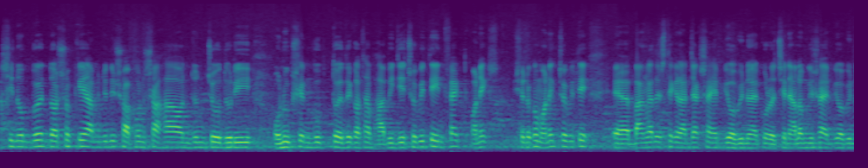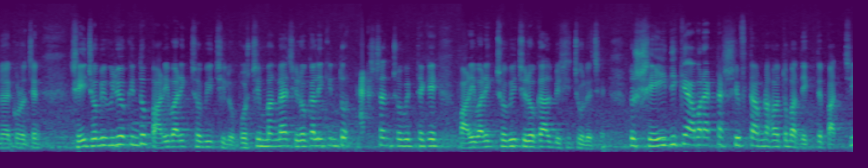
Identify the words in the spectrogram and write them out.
আশি নব্বইয়ের দশকে আমি যদি স্বপন সাহা, অঞ্জন চৌধুরী, অনুপ সেনগুপ্ত এদের কথা ভাবি, যে ছবিতে ইনফ্যাক্ট অনেক, সেরকম অনেক ছবিতে বাংলাদেশ থেকে রাজ্জাক সাহেব গিয়ে অভিনয় করেছেন, আলমগীর সাহেব গিয়ে অভিনয় করেছেন, সেই ছবিগুলিও কিন্তু পারিবারিক ছবি ছিল। পশ্চিমবাংলায় চিরকালই কিন্তু অ্যাকশন ছবির থেকে পারিবারিক ছবি চিরকাল বেশি চলেছে। তো সেই দিকে আবার একটা শিফট আমরা হয়তো বা দেখতে পাচ্ছি।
